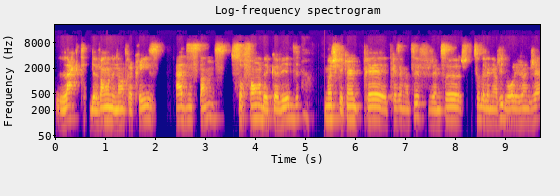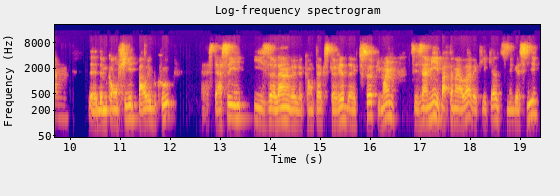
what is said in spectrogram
l'acte de vendre une entreprise à distance sur fond de COVID, moi, je suis quelqu'un de très, très émotif. J'aime ça. Je tire de l'énergie de voir les gens que j'aime, de, me confier, de parler beaucoup. Euh, c'était assez isolant, le contexte COVID avec tout ça. Puis même ces amis et partenaires-là avec lesquels tu négocies,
